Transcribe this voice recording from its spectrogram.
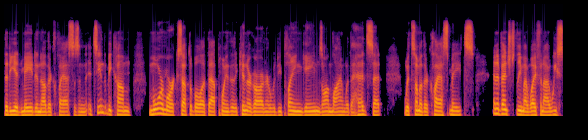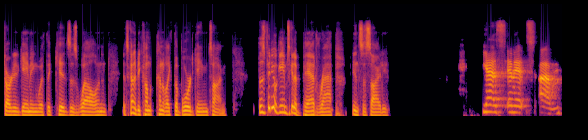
that he had made in other classes. And it seemed to become more and more acceptable at that point that a kindergartner would be playing games online with a headset with some of their classmates. And eventually my wife and I, we started gaming with the kids as well. And it's kind of become kind of like the board game time does video games get a bad rap in society? Yes, and it's um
